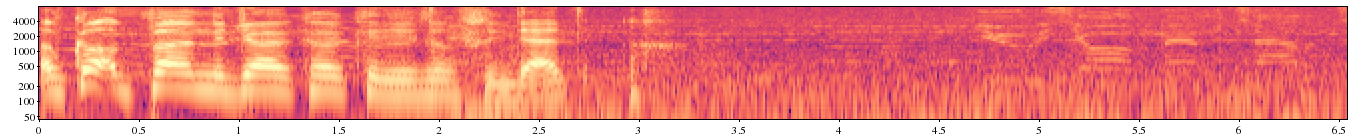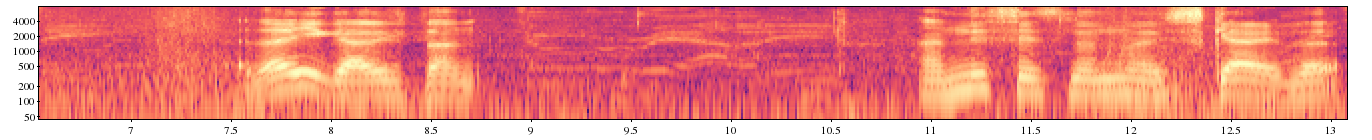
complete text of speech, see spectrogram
I've got to burn the Joker because he's obviously dead. there you go, he's burnt. And this is the most scary bit.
